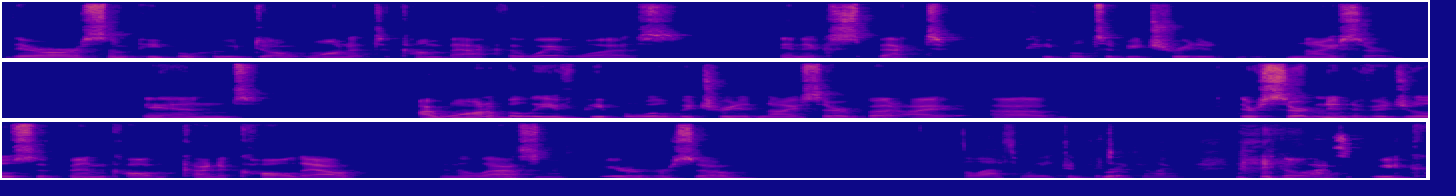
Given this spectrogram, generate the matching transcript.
there are some people who don't want it to come back the way it was and expect people to be treated nicer. And I want to believe people will be treated nicer, but I uh, there's certain individuals have been called kind of called out in the last Mhm. year or so, The last week in particular? the last week.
